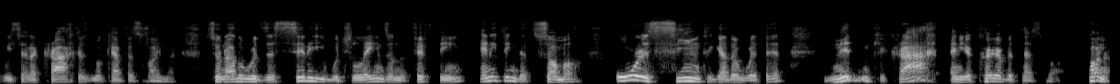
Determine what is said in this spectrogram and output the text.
We said a krach is mukefes chayma. So in other words, the city which lanes on the 15th, anything that's samach, or is seen together with it, nidden kekrach, and yakoyer b'tesma. Tona,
